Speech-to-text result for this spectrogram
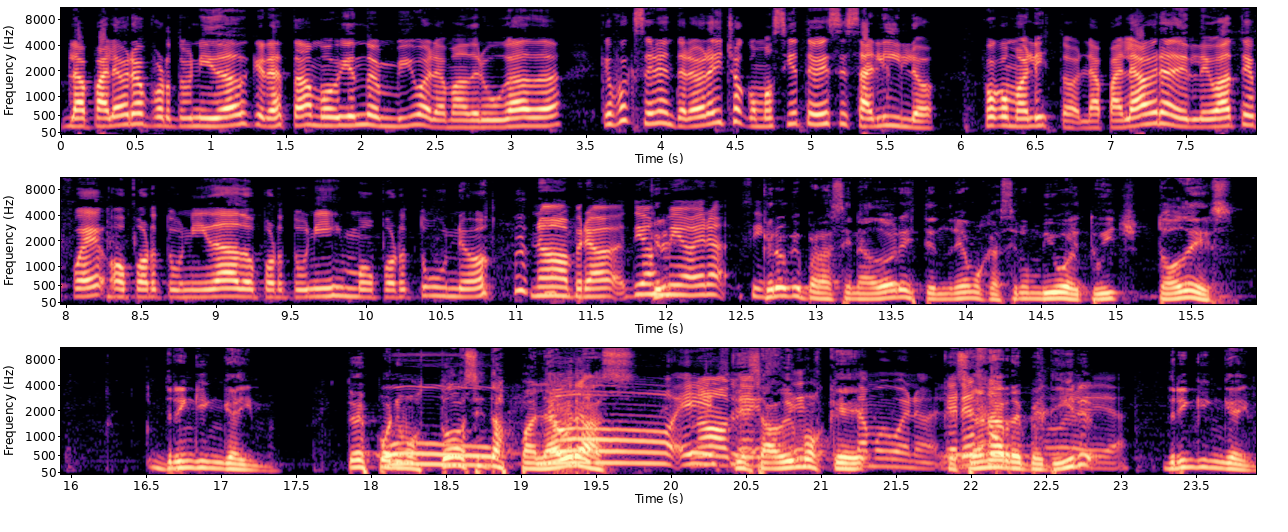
la palabra oportunidad que la estábamos viendo en vivo a la madrugada, que fue excelente, la habrá dicho como siete veces al hilo. Fue como listo, la palabra del debate fue oportunidad, oportunismo, oportuno. No, pero Dios mío, era. Sí. creo que para senadores tendríamos que hacer un vivo de Twitch, todes, drinking game. Entonces ponemos Uh, todas estas palabras no, que es- sabemos es- que, Está muy bueno. que ¿Querés se van a repetir. Drinking game.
